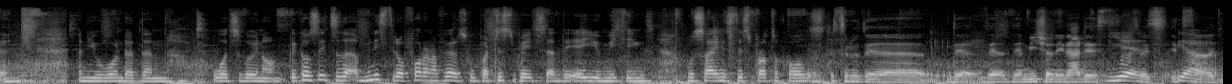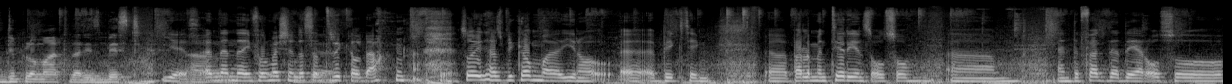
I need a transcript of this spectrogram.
And, and you wonder then what's going on because it's the Ministry of Foreign Affairs who participates at the AU meetings, who signs these protocols. Through their, their, their, their mission in Addis. Yes, So it's, it's yeah. a diplomat that is based. Yes, and then um, the information doesn't trickle down. so it has become, uh, you know, a, big thing. Uh, parliamentarians also, um, and the fact that they are also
